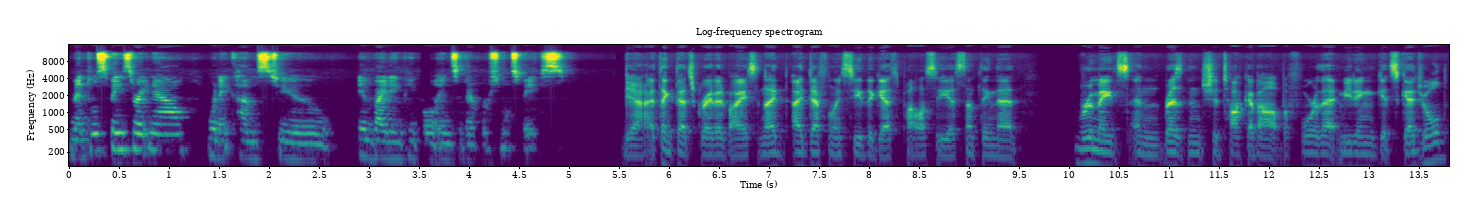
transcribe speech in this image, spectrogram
mental space right now when it comes to inviting people into their personal space. Yeah, I think that's great advice. And I, I definitely see the guest policy as something that roommates and residents should talk about before that meeting gets scheduled.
